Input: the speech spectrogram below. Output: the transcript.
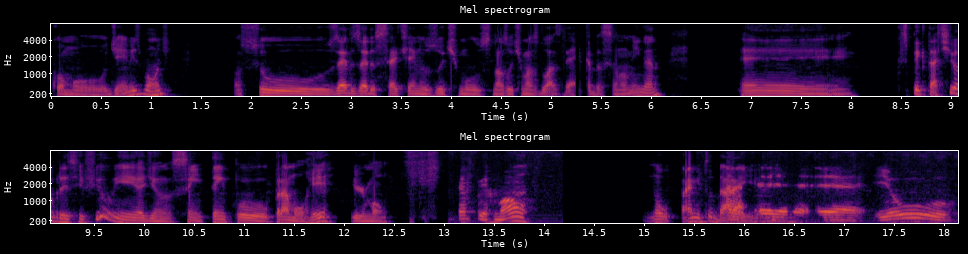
como James Bond nosso 007 aí nos últimos, nas últimas duas décadas, se eu não me engano. É... Expectativa para esse filme, Edinho? Sem tempo para morrer, irmão? Tempo, irmão? No time to die. É, é, eu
